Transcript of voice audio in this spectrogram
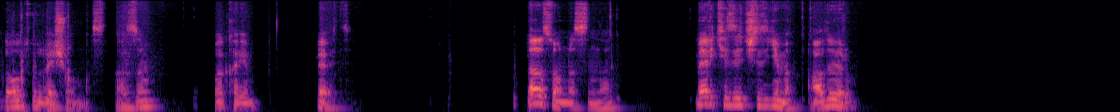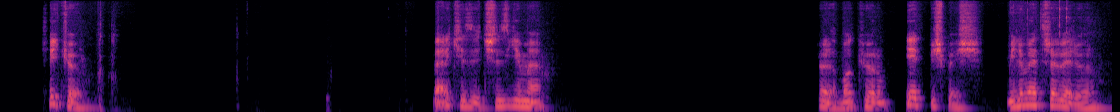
Bu da 35 olması lazım. Bakayım. Evet. Daha sonrasında merkezi çizgimi alıyorum. Çekiyorum. Merkezi çizgime şöyle bakıyorum. 75 milimetre veriyorum.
